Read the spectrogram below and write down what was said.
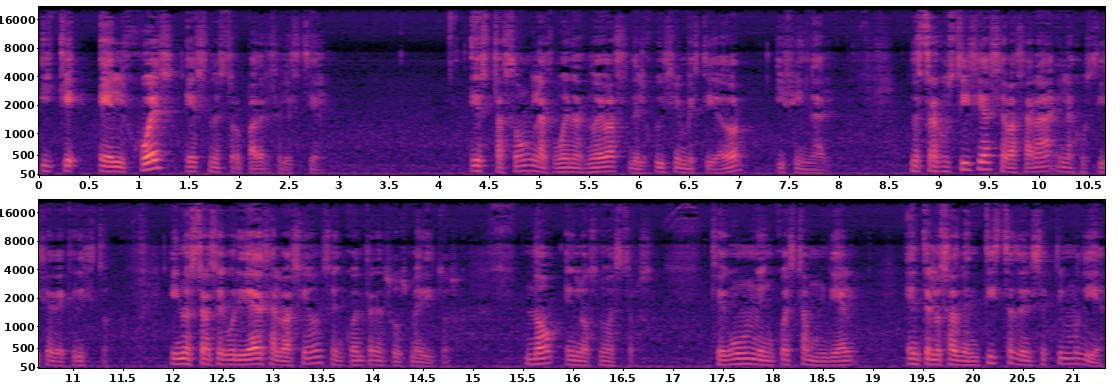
y que el juez es nuestro Padre Celestial. Estas son las buenas nuevas del juicio investigador y final. Nuestra justicia se basará en la justicia de Cristo y nuestra seguridad de salvación se encuentra en sus méritos no en los nuestros. Según una encuesta mundial, entre los adventistas del séptimo día,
